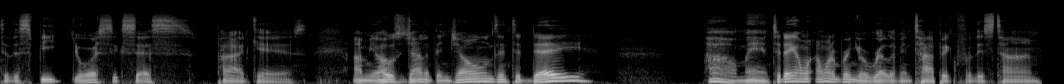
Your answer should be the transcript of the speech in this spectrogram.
to the Speak Your Success podcast. I'm your host, Jonathan Jones, and today, oh man, today I want to bring you a relevant topic for this time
